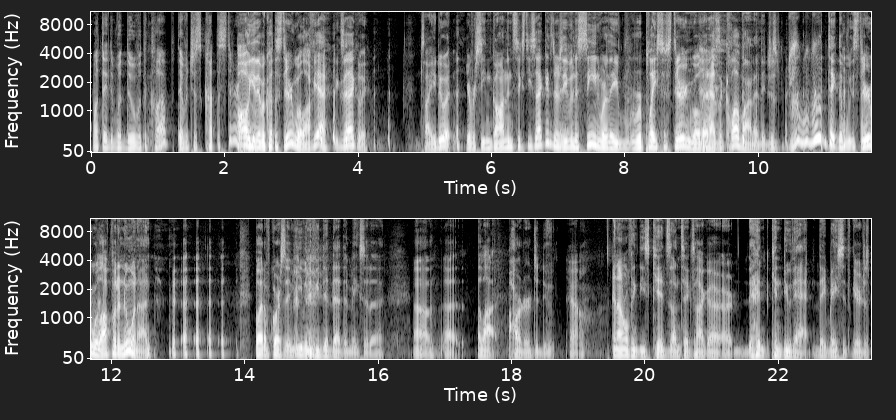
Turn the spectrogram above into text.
What they would do with the club, they would just cut the steering. Oh wheel. yeah, they would cut the steering wheel off. Yeah, exactly. That's how you do it. You ever seen Gone in 60 Seconds? There's even a scene where they replace the steering wheel that has a club on it. They just take the steering wheel off, put a new one on. but of course, even if you did that, that makes it a uh, uh, a lot harder to do. yeah. And I don't think these kids on TikTok are, are can do that. They basically are just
